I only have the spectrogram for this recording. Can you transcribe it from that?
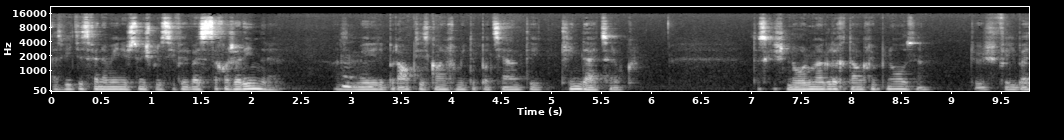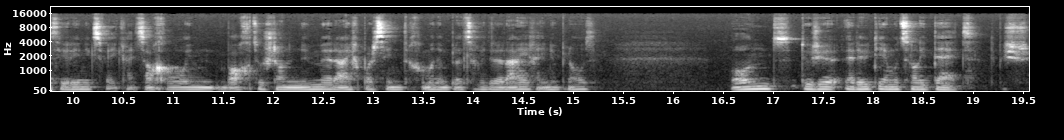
ein weiteres Phänomen ist zum Beispiel, dass sie viel besser kannst erinnern Also mhm. in der Praxis gehe ich mit den Patienten in die Kindheit zurück. Das ist nur möglich dank Hypnose. Du hast viel bessere Erinnerungsfähigkeit. Sachen, die im Wachzustand nicht mehr erreichbar sind, kann man dann plötzlich wieder erreichen in Hypnose. Und du hast eine erhöhte Emotionalität. Du bist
